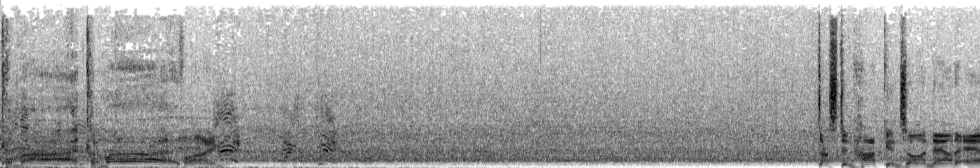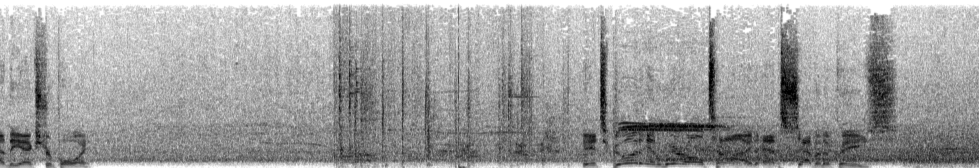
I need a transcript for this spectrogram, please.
Come on, come on. Fine. Dustin Hopkins on now to add the extra point. It's good, and we're all tied at seven apiece.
